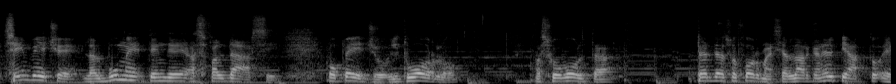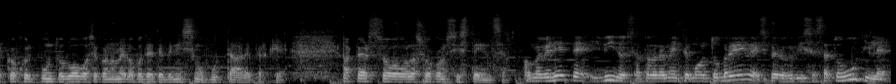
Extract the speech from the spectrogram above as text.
Se invece l'albume tende a sfaldarsi o peggio il tuorlo a sua volta perde la sua forma e si allarga nel piatto, ecco a quel punto l'uovo secondo me lo potete benissimo buttare perché ha perso la sua consistenza. Come vedete il video è stato veramente molto breve, spero che vi sia stato utile.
